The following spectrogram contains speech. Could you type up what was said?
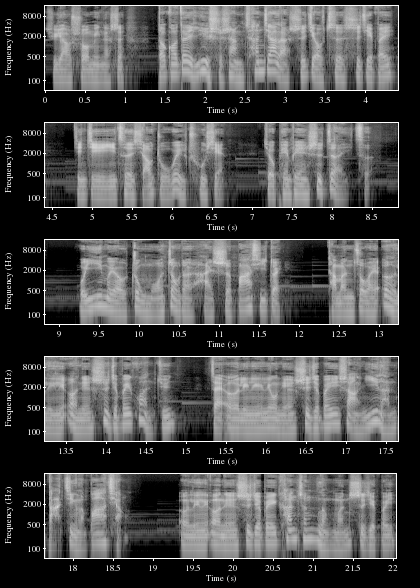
需要说明的是，德国队历史上参加了十九次世界杯，仅仅一次小组未出现，就偏偏是这一次。唯一没有中魔咒的还是巴西队，他们作为二零零二年世界杯冠军，在二零零六年世界杯上依然打进了八强。二零零二年世界杯堪称冷门世界杯，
